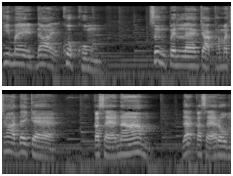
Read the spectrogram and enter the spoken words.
ที่ไม่ได้ควบคุม ซึ่งเป็นแรงจากธรรมชาติได้แก่ กระแสน้ำและกระแสลม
